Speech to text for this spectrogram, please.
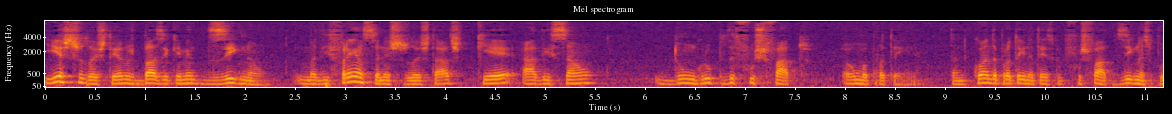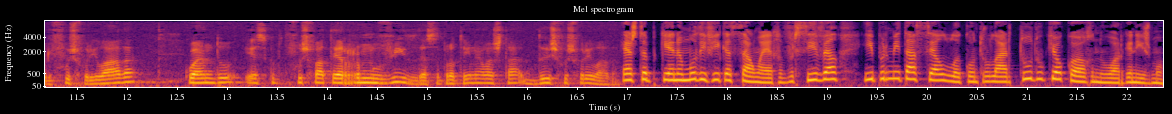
E estes dois termos basicamente designam uma diferença nestes dois estados, que é a adição de um grupo de fosfato a uma proteína. Portanto, quando a proteína tem esse grupo de fosfato, designa-se por fosforilada, quando esse grupo de fosfato é removido dessa proteína, ela está desfosforilada. Esta pequena modificação é reversível e permite à célula controlar tudo o que ocorre no organismo.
